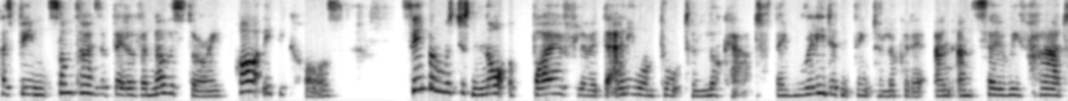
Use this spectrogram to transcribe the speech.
has been sometimes a bit of another story, partly because Sebum was just not a biofluid that anyone thought to look at. They really didn't think to look at it. And, and so we've had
